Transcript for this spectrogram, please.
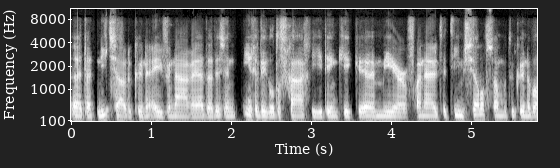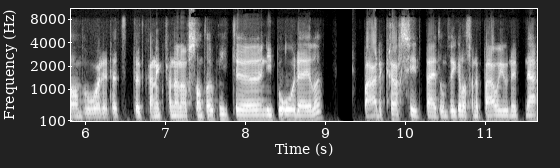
dat niet zouden kunnen evenaren. Ja, dat is een ingewikkelde vraag die je denk ik uh, meer vanuit het team zelf zou moeten kunnen beantwoorden. Dat, dat kan ik van een afstand ook niet, uh, niet beoordelen. Waar de kracht zit bij het ontwikkelen van een power unit. Nou,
